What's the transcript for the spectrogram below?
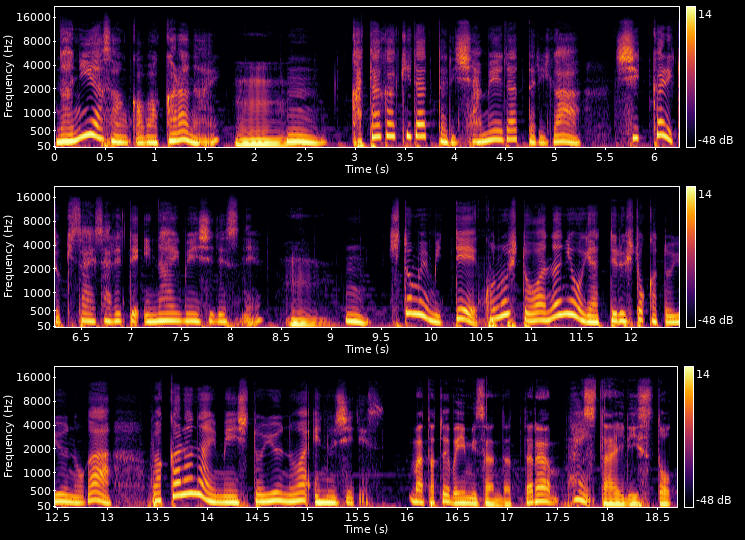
何屋さんか分からない、う。うんん、肩書きだったり社名だったりがしっかりと記載されていない名詞ですね。うん。うん、一目見てこの人は何をやってる人かというのがわからない名詞というのは NG です。まあ例えば由美さんだったら、はいスタイリスト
